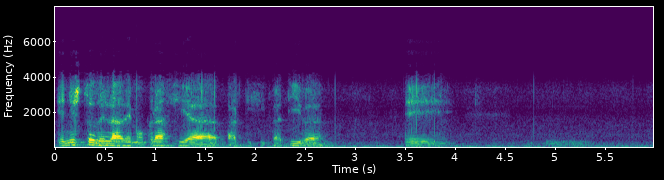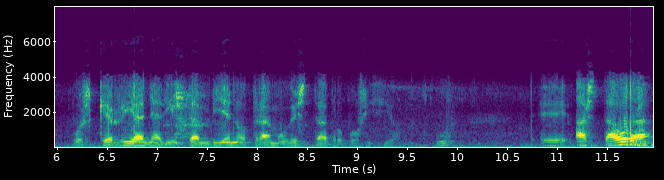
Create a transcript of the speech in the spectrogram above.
en esto de la democracia participativa, eh, pues querría añadir también otra modesta proposición. Eh, hasta ahora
